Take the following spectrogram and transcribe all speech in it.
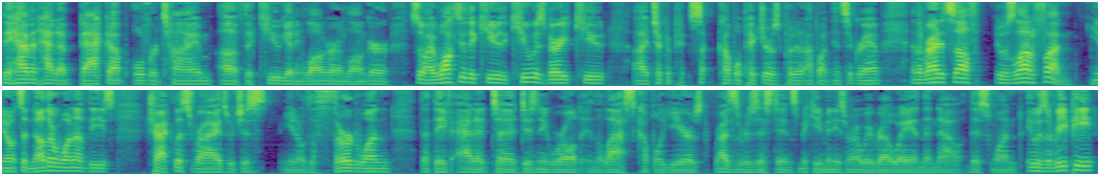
They haven't had a backup over time of the queue getting longer and longer. So I walked through the queue. The queue was very cute. I took a p- couple pictures, put it up on Instagram, and the ride itself, it was a lot of fun. You know, it's another one of these trackless rides, which is, you know, the third one that they've added to Disney World in the last couple years. Rise of the Resistance, Mickey and Minnie's Runaway Railway, and then now this one. It was a repeat,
